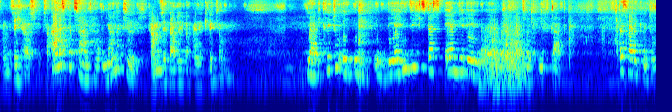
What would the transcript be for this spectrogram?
von sich aus bezahlt Alles bezahlt habe, ja, natürlich. Haben Sie darüber eine Quittung? Ja, die Quittung in, in, in der Hinsicht, dass er mir den äh, Kraftfahrzeugbrief gab. Das war die Quittung.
